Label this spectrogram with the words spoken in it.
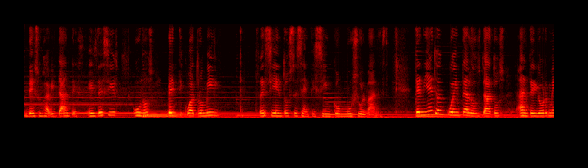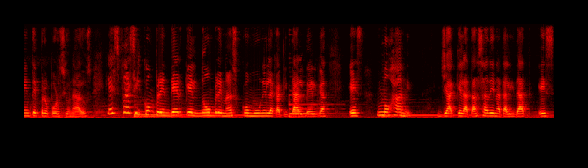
de sus habitantes, es decir, unos 24.365 musulmanes. Teniendo en cuenta los datos anteriormente proporcionados, es fácil comprender que el nombre más común en la capital belga es Mohammed, ya que la tasa de natalidad es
